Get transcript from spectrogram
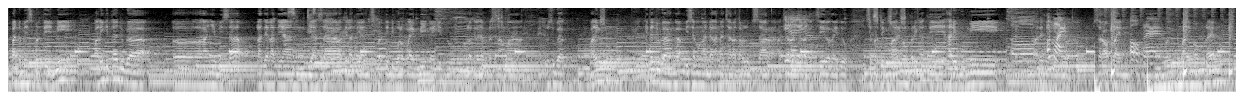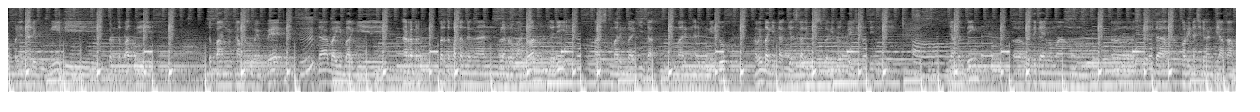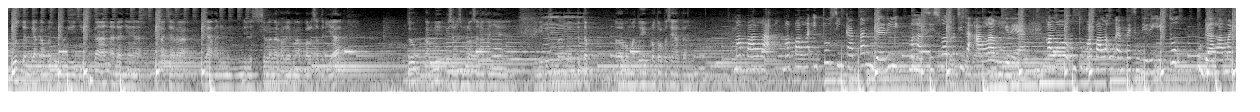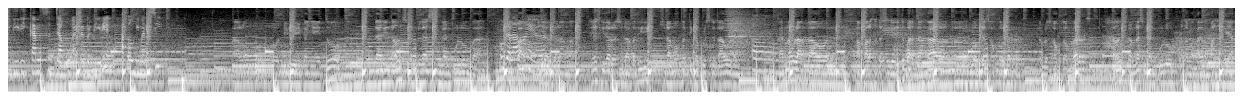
pandemi seperti ini paling kita juga eh, hanya bisa latihan-latihan biasa latihan-latihan seperti di wall climbing kayak gitu latihan bersama terus juga paling kita juga nggak bisa mengadakan acara terlalu besar acara-acara Iya, iya. kecil kayak itu seperti kemarin memperingati Hari Bumi Oh, kemarin online? itu secara offline Oh offline. Kemarin kemarin offline memperingati Hari Bumi di bertempat di depan kampus UMP kita bagi-bagi karena ber- bertepatan dengan bulan Ramadan jadi pas kemarin bagi tak kemarin Hari Bumi itu kami bagi takjil sekaligus bagi penting eh, ketika memang kita sudah koordinasi dengan pihak kampus dan pihak kampus mengizinkan adanya acara yang akan diselenggarakan oleh Mapala Satria itu kami bisa langsung melaksanakannya. Kayak gitu sih Mbak. Dan tetap eh, mematuhi protokol kesehatan. Mapala, Mapala itu singkatan dari mahasiswa pecinta alam gitu ya. Kalau untuk Mapala UMP sendiri itu udah lama didirikan sejak UMP berdiri atau gimana sih? kalau didirikannya itu dari tahun 1990 Mbak. Oh, udah lama Tepat. ya? iya udah lama. Ya sekitar sudah berarti sudah mau ke 31 tahun. Oh, karena ulang tahun Mapala Satria sendiri itu pada tanggal eh, 12 Oktober. 12 Oktober tahun 1990 pertama kali Mapala Satria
